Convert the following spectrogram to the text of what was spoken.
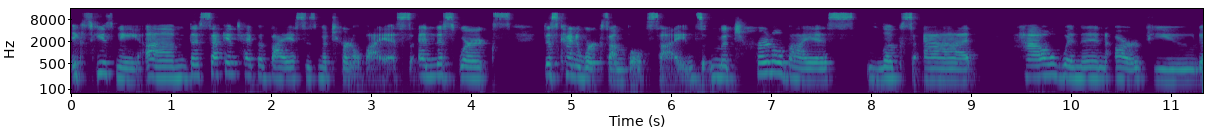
excuse me, um, the second type of bias is maternal bias. And this works, this kind of works on both sides. Maternal bias looks at how women are viewed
